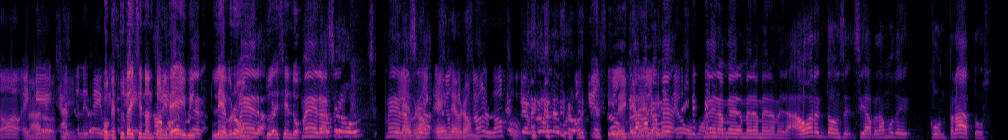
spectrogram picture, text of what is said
No, es Claro, que sí. Anthony Davis. Porque tú estás es- diciendo Anthony Davis, mira, LeBron. mira, tú estás diciendo. Mira, sí, LeBron, sí, mira, sí, LeBron es son LeBron. son, loco. LeBron, LeBron. Mira, mira, mira, mira, mira. Ahora entonces, si hablamos de contratos,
